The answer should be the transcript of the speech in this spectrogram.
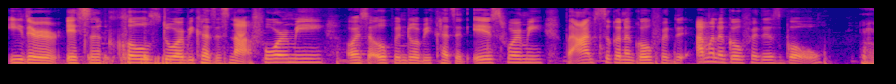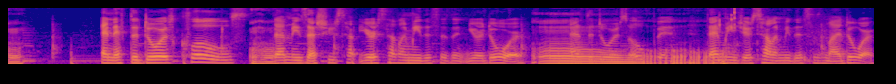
either it's a closed door because it's not for me or it's an open door because it is for me but I'm still going to go for the I'm to go for this goal. Uh-huh. And if the door is closed, mm-hmm. that means that you, you're telling me this isn't your door. As the door is open, that means you're telling me this is my door.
